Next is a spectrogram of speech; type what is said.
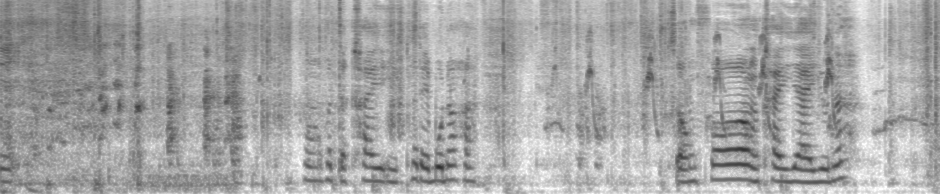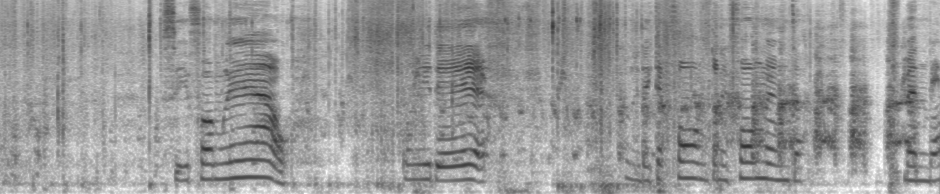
นี่อ๋อมันจะไข่อีกเพื่อได้บุญนะคะสองฟองไข่ใหญ่อยู่นะสี่ฟองแล้วตรงนี้เด้ตรงนี้ได้แค่ฟองตรงนี้ฟองหนึ่งจ้ะแบนบอ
